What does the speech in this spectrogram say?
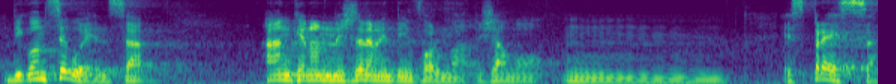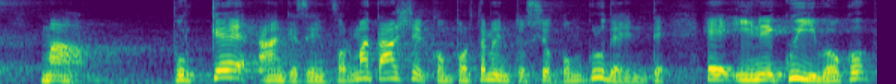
e di conseguenza anche non necessariamente in forma diciamo, mh, mm, espressa, ma purché, anche se in forma tacita, il comportamento sia concludente e inequivoco,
